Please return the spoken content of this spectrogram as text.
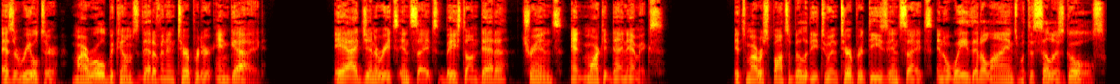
As a realtor, my role becomes that of an interpreter and guide. AI generates insights based on data, trends, and market dynamics. It's my responsibility to interpret these insights in a way that aligns with the seller's goals.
